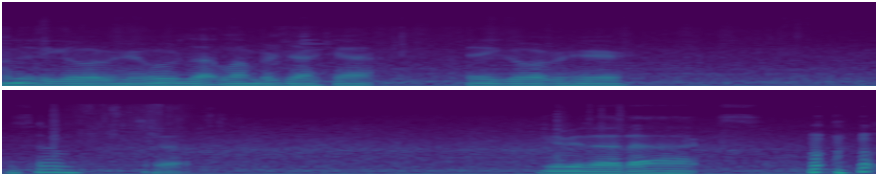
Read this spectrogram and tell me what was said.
I need to go over here. Where was that lumberjack at? I need to go over here. This him? Yeah. Give me that axe.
